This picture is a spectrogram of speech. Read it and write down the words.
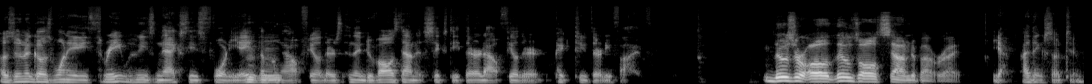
Ozuna goes 183. He's next. He's 48th Mm-hmm. among outfielders. And then Duvall's down at 63rd outfielder, pick 235. those are all. Those all sound about right. Yeah, I think so too.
